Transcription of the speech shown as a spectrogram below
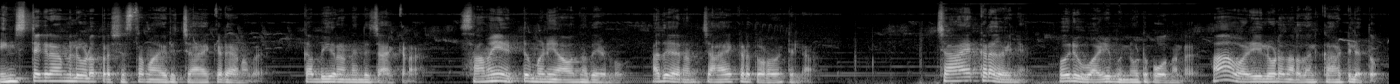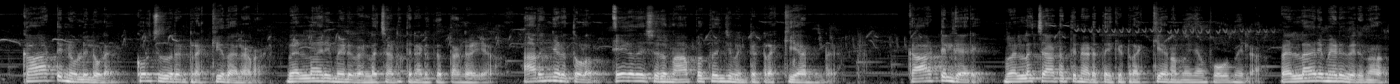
ഇൻസ്റ്റഗ്രാമിലൂടെ പ്രശസ്തമായ ഒരു ചായക്കടയാണത്. കബീർ അണ്ണന്റെ ചായക്കട. സമയം എട്ട് മണിയാവുന്നതേ ഉള്ളൂ. അത് കാരണം ചായക്കട തുറന്നിട്ടില്ല. ചായക്കട കഴിഞ്ഞ് ഒരു വഴി മുന്നോട്ട് പോകുന്നുണ്ട്. ആ വഴിയിലൂടെ നടന്നാൽ കാട്ടിലെത്തും. കാട്ടിനുള്ളിലൂടെ കുറച്ച് ദൂരം ട്രക്ക് ചെയ്താലാണ് വെള്ളാരിമേട് വെള്ളച്ചാട്ടത്തിനടുത്ത് എത്താൻ കഴിയുക. അറിഞ്ഞിടത്തോളം ഏകദേശം ഒരു നാൽപ്പത്തഞ്ച് മിനിറ്റ് ട്രക്ക് ചെയ്യാനുണ്ട്. കാട്ടിൽ കയറി വെള്ളച്ചാട്ടത്തിനടുത്തേക്ക് ട്രക്ക് ചെയ്യണമെന്ന് ഞാൻ പോകുന്നില്ല. വെള്ളാരിമേട് വരുന്നവർ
